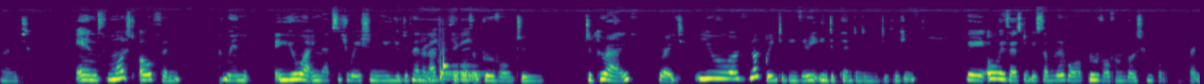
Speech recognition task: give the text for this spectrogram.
right? And most often, when you are in that situation where you depend on other people's approval to to thrive, right? You are not going to be very independent in your decisions. There always has to be some level of approval from those people, right?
